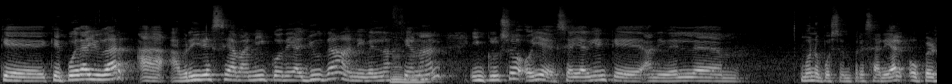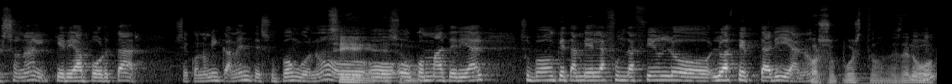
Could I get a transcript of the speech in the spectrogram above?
que, que, pueda ayudar a abrir ese abanico de ayuda a nivel nacional, incluso, oye, si hay alguien que a nivel, em, bueno, pues empresarial o personal quiere aportar, pues económicamente supongo, ¿no? o, con material, supongo que también la fundación lo, lo aceptaría, ¿no? Por supuesto, desde luego.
